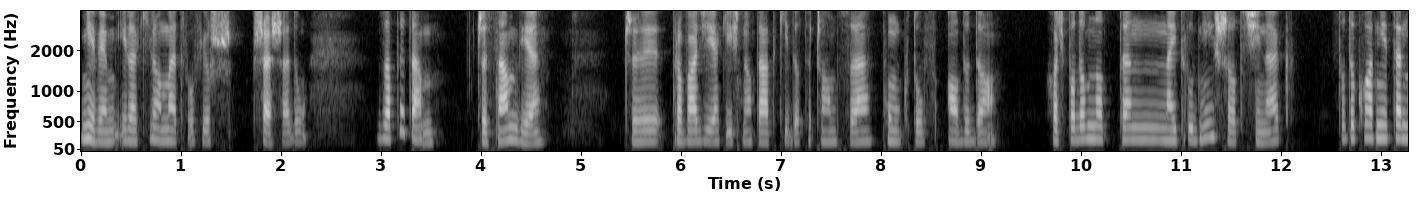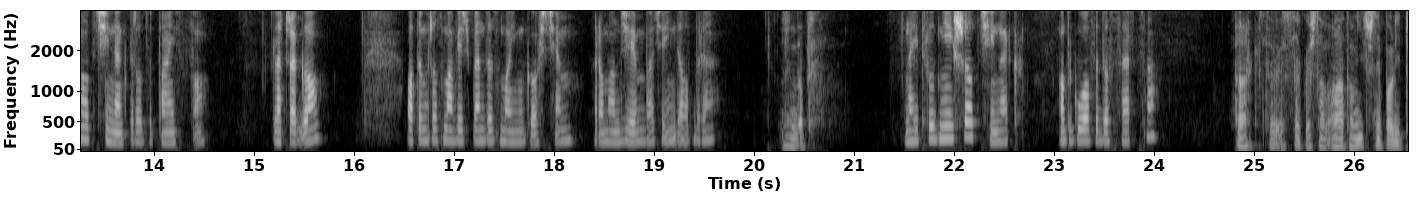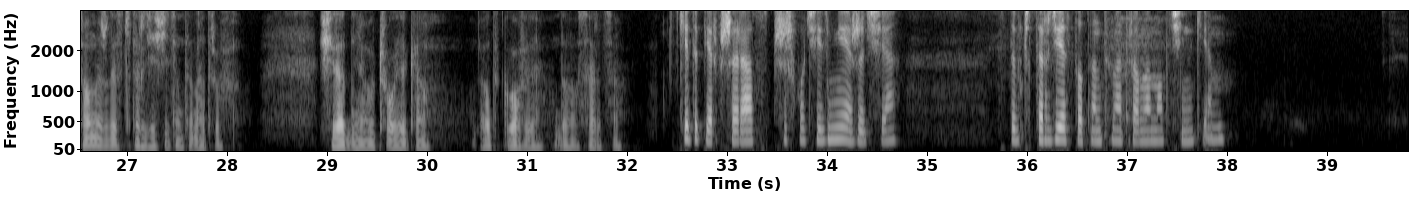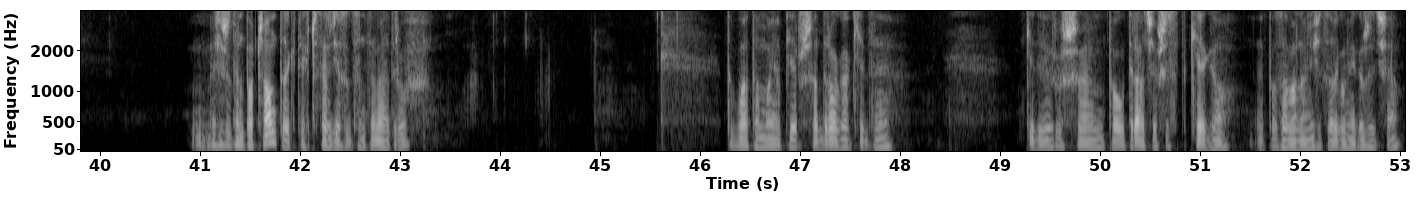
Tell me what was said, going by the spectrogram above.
Nie wiem, ile kilometrów już przeszedł. Zapytam, czy sam wie, czy prowadzi jakieś notatki dotyczące punktów od do. Choć podobno ten najtrudniejszy odcinek to dokładnie ten odcinek, drodzy Państwo. Dlaczego? O tym rozmawiać będę z moim gościem, Roman Zięba. Dzień dobry. Dzień dobry. Najtrudniejszy odcinek od głowy do serca? Tak, to jest jakoś tam anatomicznie policzone, że to jest 40 cm średnio u człowieka od głowy do serca. Kiedy pierwszy raz przyszło Ci zmierzyć się z tym 40-centymetrowym odcinkiem? Myślę, że ten początek tych 40 cm to była ta moja pierwsza droga, kiedy, kiedy wyruszyłem po utracie wszystkiego, po zawaleniu się całego mojego życia.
